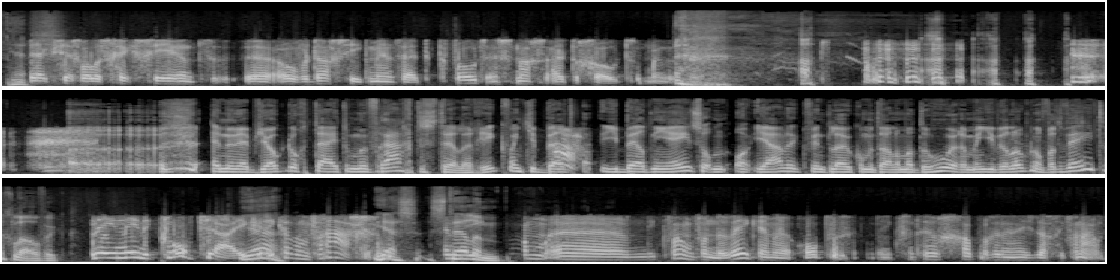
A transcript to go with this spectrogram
Ja. ja. ik zeg wel eens gekscherend, eh, overdag zie ik mensen uit de quote en s'nachts uit de goot. Maar dat, En dan heb je ook nog tijd om een vraag te stellen, Rick. Want je belt, Ah. je belt niet eens om... Ja, ik vind het leuk om het allemaal te horen. Maar je wil ook nog wat weten, geloof ik. nee, nee, dat klopt, ja. Ik, Ja. ik had een vraag. Ja, s- stel hem. Die kwam, eh, die kwam van de week aan mij op. Ik vind het heel grappig. En ineens dacht ik van, nou,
